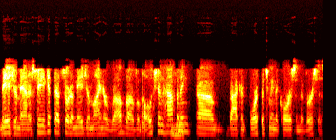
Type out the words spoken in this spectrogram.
major manner. So you get that sort of major minor rub of emotion happening mm-hmm. um, back and forth between the chorus and the verses.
